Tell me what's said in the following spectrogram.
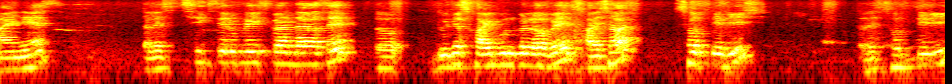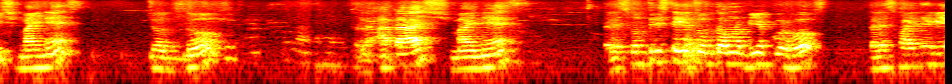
মাইনাস তাহলে সিক্স এর উপরে স্কোয়ার দেওয়া আছে, তো দুইটা ছয় গুণ করলে হবে ছয় ছয় ছত্রিশ। তাহলে ছত্রিশ মাইনাস চোদ্দ, তাহলে আঠাশ মাইনাস, তাহলে ছত্রিশ থেকে চোদ্দ আমরা বিয়োগ করব। তাহলে ছয় থেকে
